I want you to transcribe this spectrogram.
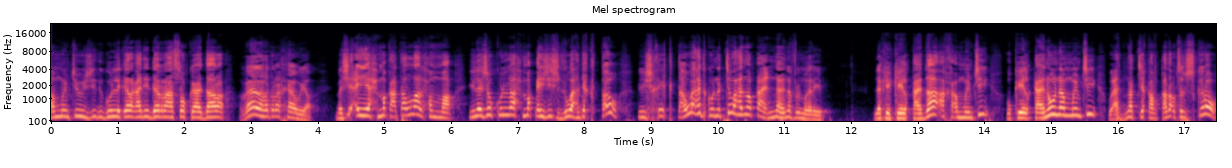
المهم تيوجد يقول لك راه غادي يدير راسو كذا غير الهضرة خاوية. ماشي أي حمق عطى الله الحماق. إلا جاو كل حمق يجي يشد واحد يقطعو يشخ- يقطع واحد كون حتى واحد ما بقى عندنا هنا في المغرب. لكن كاين القضاء أخ مهمتي وكاين القانون مهمتي وعندنا الثقة في القضاء وتنشكروا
